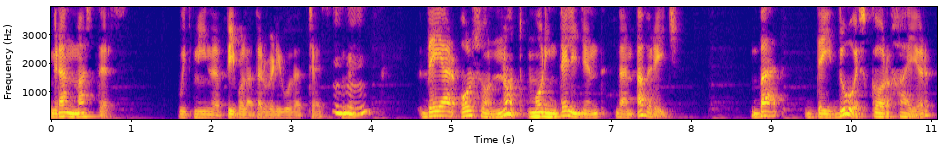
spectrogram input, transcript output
grandmasters, which mean that people that are very good at chess, okay, Mhm. they are also not more intelligent than average, but they do score higher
